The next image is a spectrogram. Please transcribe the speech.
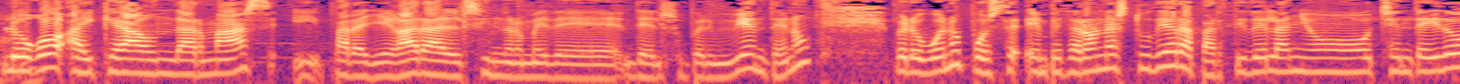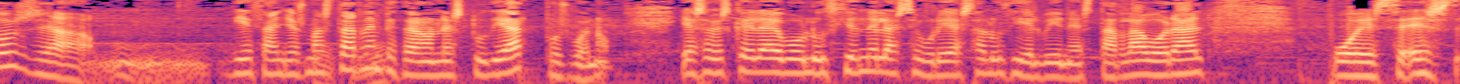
Luego hay que ahondar más y para llegar al síndrome de- del superviviente, ¿no? Pero bueno, pues empezaron a estudiar a partir del año 82, o sea, mm, 10 años más tarde empezaron a estudiar, pues bueno, ya sabes que la evolución de la seguridad, salud y el bienestar laboral pues es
